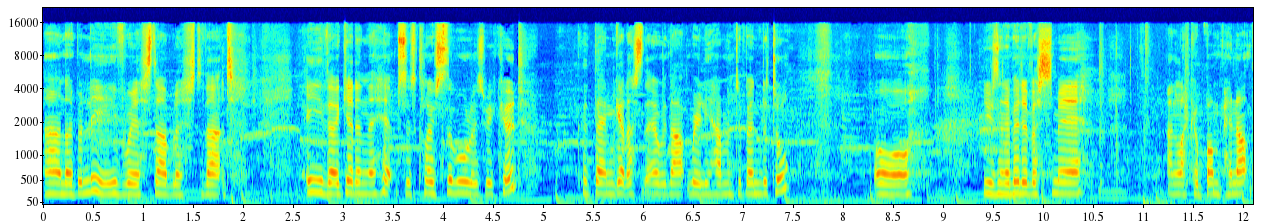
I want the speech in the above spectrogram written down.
And I believe we established that either getting the hips as close to the wall as we could could then get us there without really having to bend at all, or using a bit of a smear and like a bumping up.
